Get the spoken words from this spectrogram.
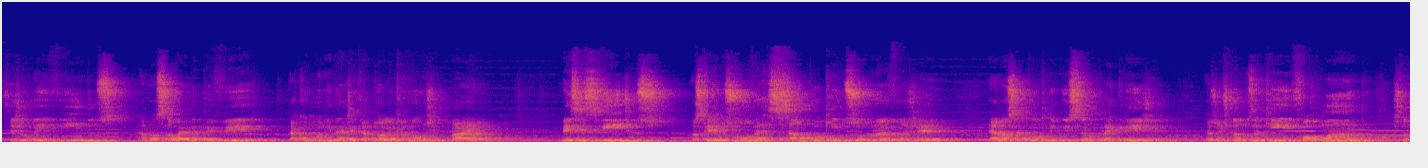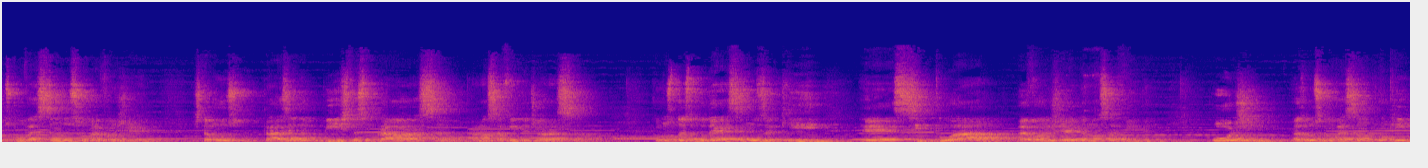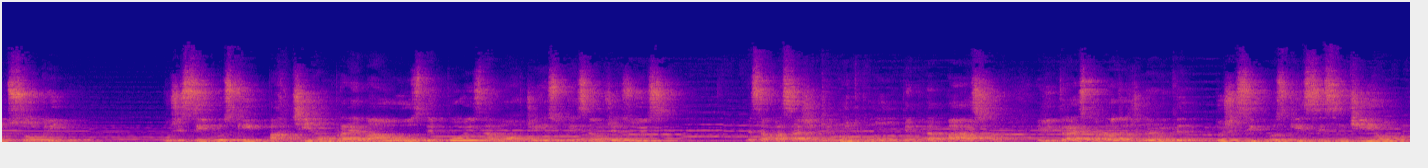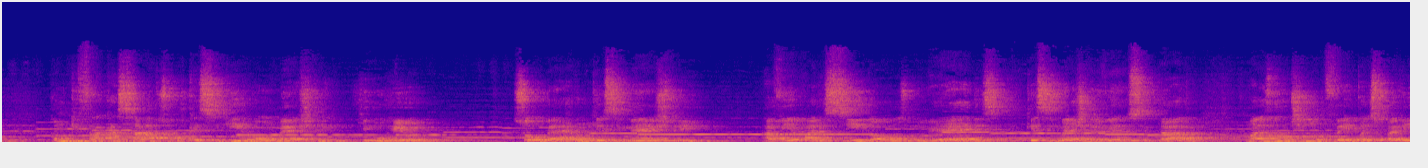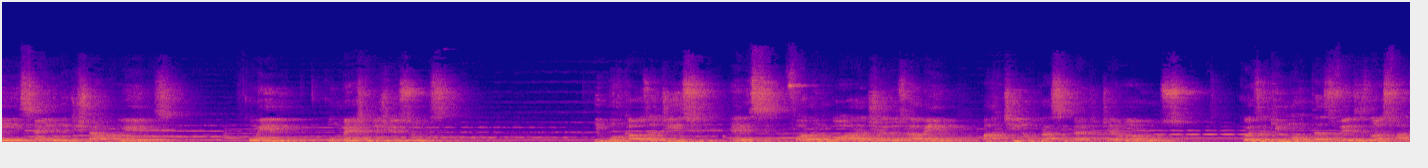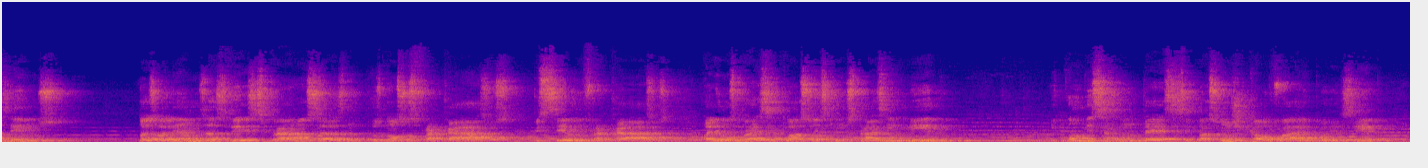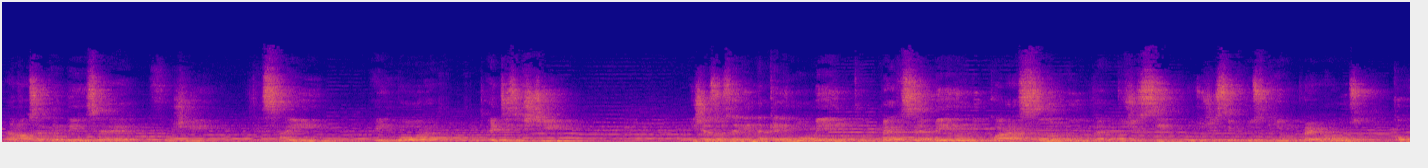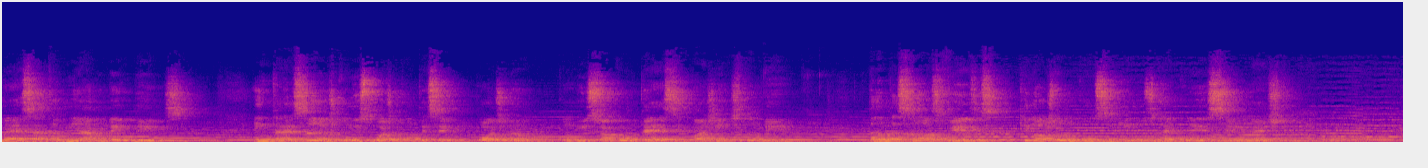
Sejam bem-vindos à nossa web TV da Comunidade Católica Mãos de Pai. Nesses vídeos, nós queremos conversar um pouquinho sobre o Evangelho. É a nossa contribuição para a igreja. Nós não estamos aqui formando, estamos conversando sobre o Evangelho. Estamos trazendo pistas para a oração, para a nossa vida de oração. Como se nós pudéssemos aqui é, situar o Evangelho na nossa vida. Hoje nós vamos conversar um pouquinho sobre os discípulos que partiram para Emaús depois da morte e ressurreição de Jesus. Essa passagem que é muito comum no tempo da Páscoa, ele traz para nós a dinâmica dos discípulos que se sentiam como que fracassados, porque seguiram ao mestre que morreu, souberam que esse mestre havia aparecido a algumas mulheres, que esse mestre havia ressuscitado, mas não tinham feito a experiência ainda de estar com eles, com ele, o mestre Jesus. E por causa disso, eles foram embora de Jerusalém, partiram para a cidade de Emaús, coisa que muitas vezes nós fazemos. Nós olhamos às vezes para, os nossos fracassos, pseudo-fracassos, olhamos para as situações que nos trazem medo. E quando isso acontece, situações de calvário, por exemplo, a nossa tendência é fugir, é sair, é ir embora, é desistir. E Jesus, ele naquele momento, percebendo o coração do, dos discípulos, dos discípulos que iam para Emaús, começa a caminhar no meio deles. É interessante como isso pode acontecer, pode não, como isso acontece com a gente também. Tantas são as vezes que nós não conseguimos reconhecer o Mestre.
